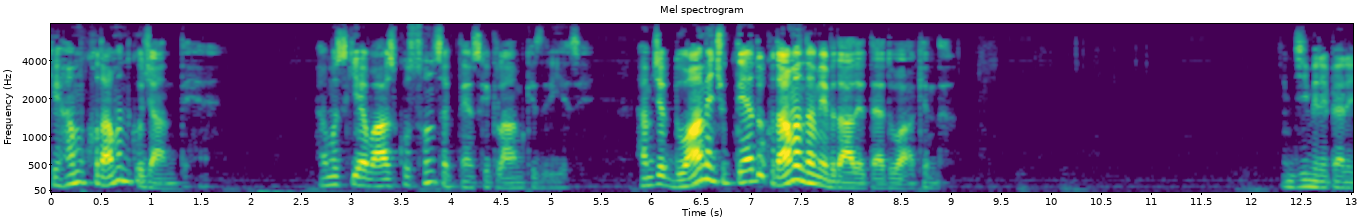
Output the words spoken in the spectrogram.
कि हम खुदामंद को जानते हैं। हम उसकी आवाज़ को सुन सकते हैं, उसके कलाम के ज़रिए से। हम जब दुआ में झुकते हैं तो खुदामंद हमें बता देता है दुआ के अंदर। जी मेरे प्यारे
